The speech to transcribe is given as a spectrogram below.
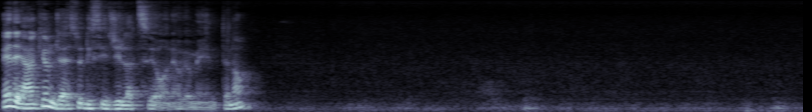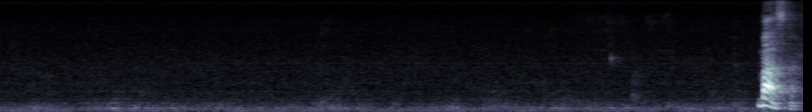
Ed è anche un gesto di sigillazione, ovviamente, no? Basta,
